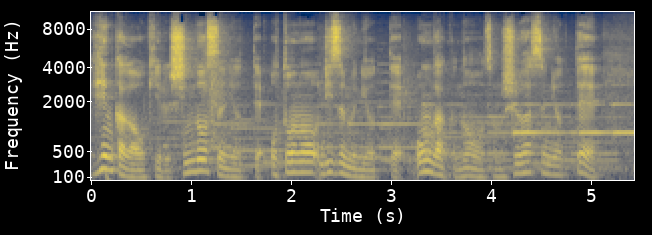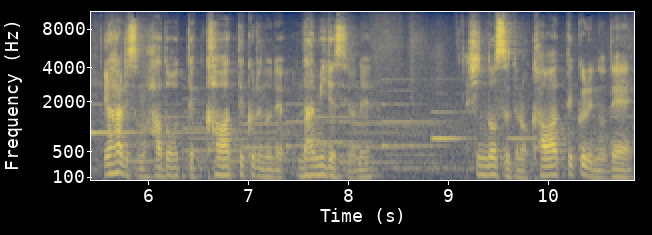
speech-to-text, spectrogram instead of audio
変化が起きる振動数によって音のリズムによって音楽のその周波数によってやはりその波動って変わってくるので波ですよね。振動数っていうのは変わってくるので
